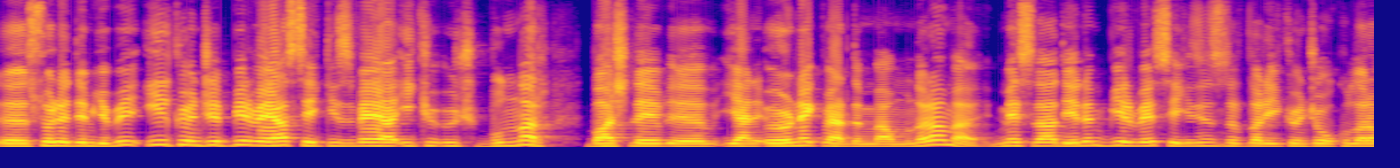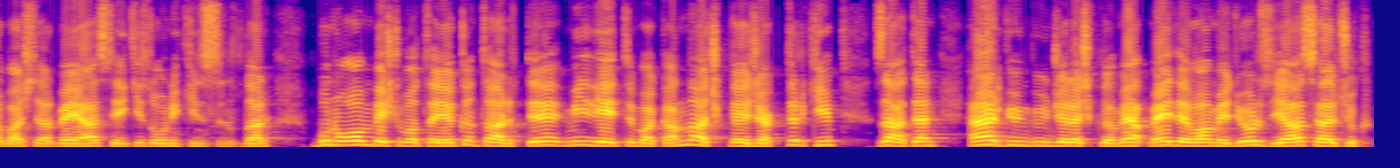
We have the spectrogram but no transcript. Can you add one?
Ee, söylediğim gibi ilk önce 1 veya 8 veya 2 3 bunlar başlay e, yani örnek verdim ben bunlara ama mesela diyelim 1 ve 8. sınıflar ilk önce okullara başlar veya 8 12. sınıflar bunu 15 Şubat'a yakın tarihte Milli Eğitim Bakanlığı açıklayacaktır ki zaten her gün güncel açıklama yapmaya devam ediyoruz ya Selçuk.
